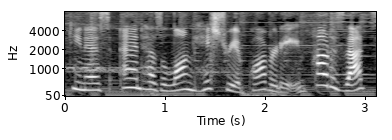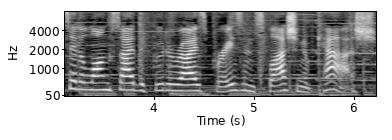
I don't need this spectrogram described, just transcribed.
thriftiness and has a long history of poverty. How does that sit alongside the fuerdai's brazen splashing of cash?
